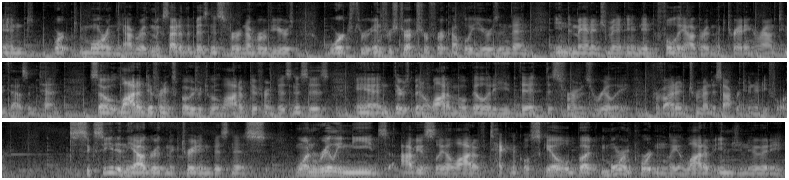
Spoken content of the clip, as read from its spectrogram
and worked more in the algorithmic side of the business for a number of years, worked through infrastructure for a couple of years, and then into management and into fully algorithmic trading around 2010. So a lot of different exposure to a lot of different businesses, and there's been a lot of mobility that this firm has really provided tremendous opportunity for. To succeed in the algorithmic trading business, one really needs obviously a lot of technical skill, but more importantly, a lot of ingenuity.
